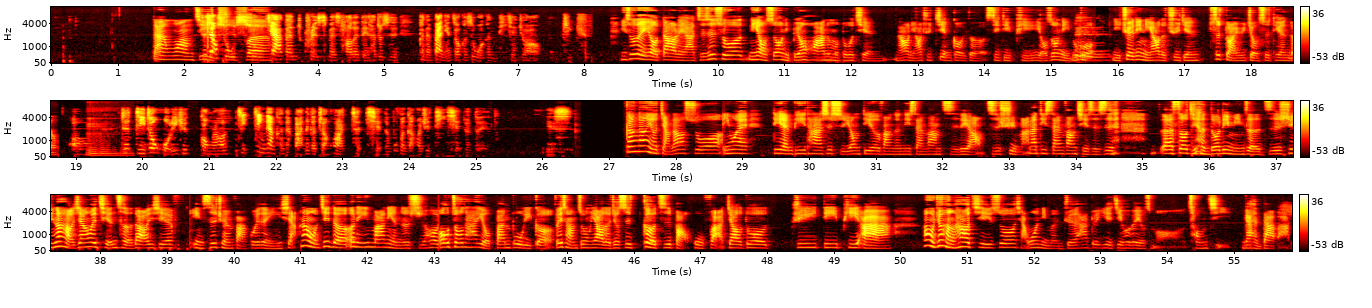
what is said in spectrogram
淡旺季就像暑暑假跟 Christmas holiday，它就是可能半年之后，可是我可能提前就要补进去。你说的也有道理啊，只是说你有时候你不用花那么多钱，然后你要去建构一个 CDP。有时候你如果你确定你要的区间是短于九十天的，哦，就集中火力去攻，然后尽尽量可能把那个转化成钱的部分赶快去提现就对了。也是，刚刚有讲到说，因为。DMP 它是使用第二方跟第三方资料资讯嘛？那第三方其实是 呃收集很多匿名者的资讯，那好像会牵扯到一些隐私权法规的影响。那我记得二零一八年的时候，欧洲它有颁布一个非常重要的就是个资保护法，叫做 GDPR。那我就很好奇，说想问你们，觉得它对业界会不会有什么冲击？应该很大吧？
